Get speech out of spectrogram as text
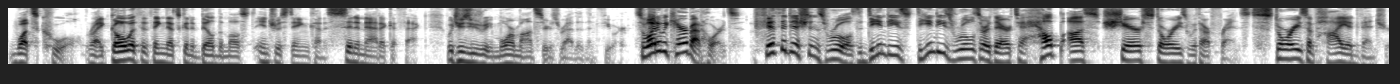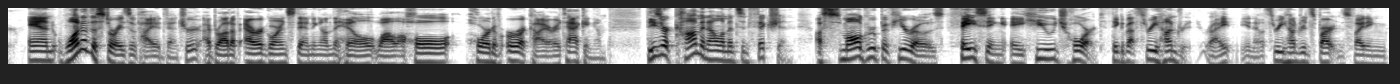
what's cool, right? Go with the thing that's going to build the most interesting kind of cinematic effect, which is usually more monsters rather than fewer. So why do we care about hordes? Fifth edition's rules, the D&D's D&D's rules are there to help us share stories with our friends, stories of high adventure. And one of the stories of high adventure, I brought up Aragorn standing on the hill while a whole horde of Uruk-hai are attacking him. These are common elements in fiction. A small group of heroes facing a huge horde. Think about 300, right? You know, 300 Spartans fighting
